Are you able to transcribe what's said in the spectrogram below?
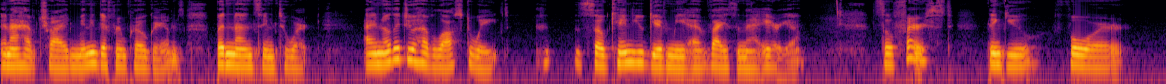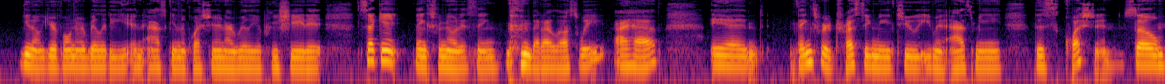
and I have tried many different programs, but none seem to work. I know that you have lost weight. So can you give me advice in that area? So first, thank you for you know your vulnerability and asking the question. I really appreciate it. Second thanks for noticing that i lost weight. I have. And thanks for trusting me to even ask me this question. So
